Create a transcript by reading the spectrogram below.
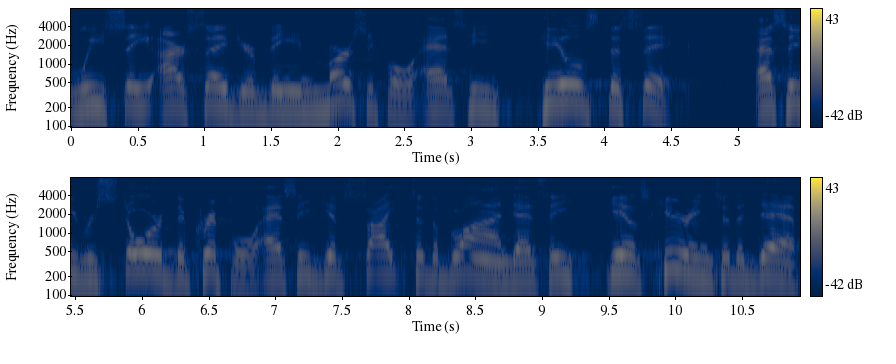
we see our Savior being merciful as He heals the sick, as He restored the cripple, as He gives sight to the blind, as He gives hearing to the deaf,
